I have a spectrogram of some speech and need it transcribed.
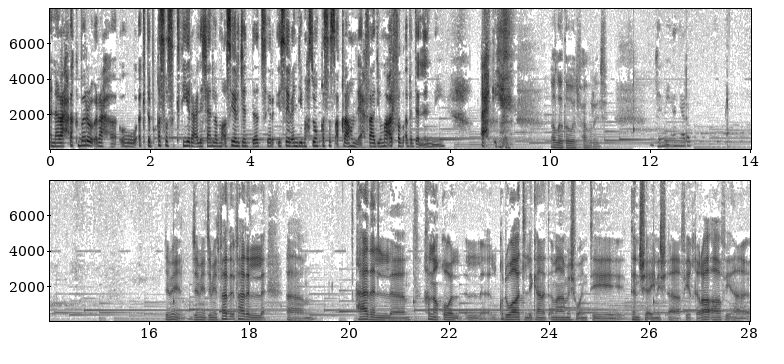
أنا راح أكبر وراح وأكتب قصص كثيرة علشان لما أصير جدة تصير يصير عندي مخزون قصص أقرأهم لأحفادي وما أرفض أبدا إني أحكي. الله يطول في عمرك. جميعا يا رب. جميل جميل جميل. فهذا فهذا ال هذا خلنا نقول القدوات اللي كانت أمامك وأنت تنشئي نشأة في قراءة فيها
